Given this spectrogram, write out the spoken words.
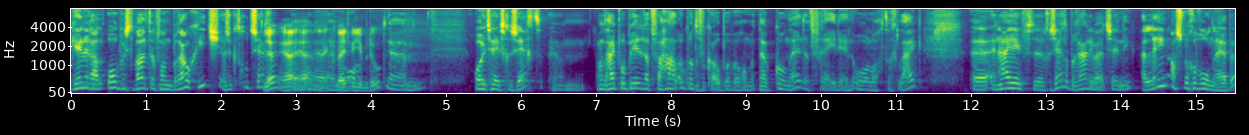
generaal Oberst Walter van Brauchitsch, als ik het goed zeg. Ja, ja, ja, ehm, ja, ik weet wie je bedoelt. ehm, ooit heeft gezegd. Want hij probeerde dat verhaal ook wel te verkopen waarom het nou kon, hè, dat vrede en oorlog tegelijk. Eh, en hij heeft eh, gezegd op een radio-uitzending: alleen als we gewonnen hebben,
